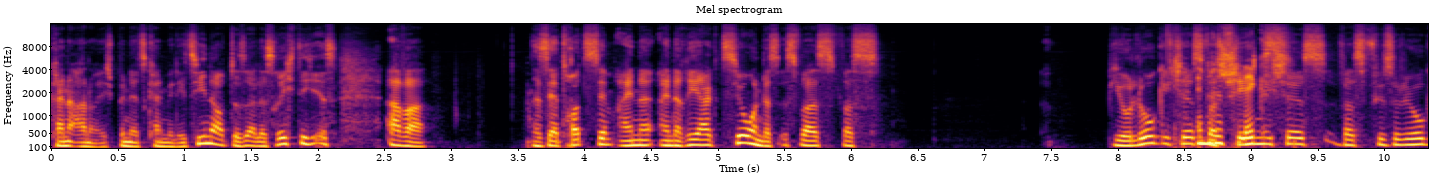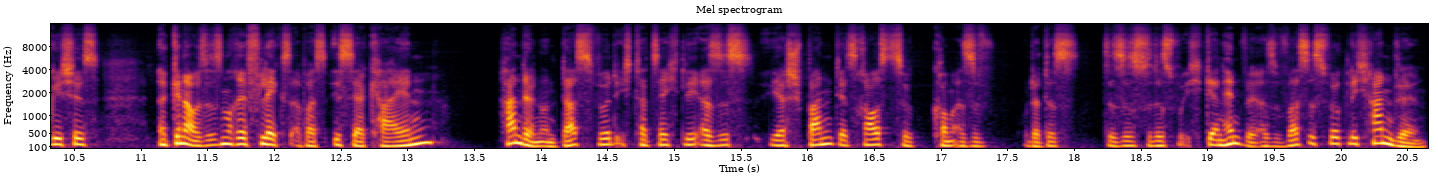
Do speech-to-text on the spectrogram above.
Keine Ahnung, ich bin jetzt kein Mediziner, ob das alles richtig ist, aber das ist ja trotzdem eine, eine Reaktion. Das ist was, was Biologisches, ein was Reflex. Chemisches, was Physiologisches. Äh, genau, es ist ein Reflex, aber es ist ja kein handeln. Und das würde ich tatsächlich, also es ist ja spannend, jetzt rauszukommen. Also, oder das, das ist so das, wo ich gern hin will. Also, was ist wirklich Handeln?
